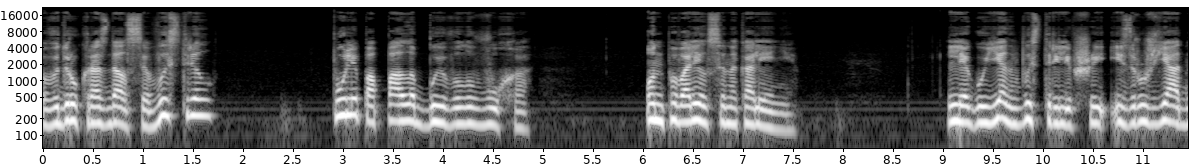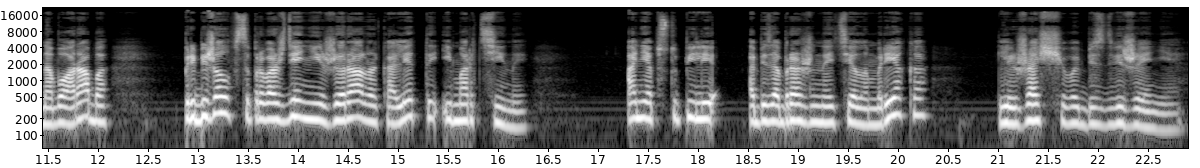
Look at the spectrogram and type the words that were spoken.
Вдруг раздался выстрел, пуля попала буйволу в ухо. Он повалился на колени. Легуен, выстреливший из ружья одного араба, прибежал в сопровождении Жерара Калетты и Мартины. Они обступили обезображенное телом река, лежащего без движения.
